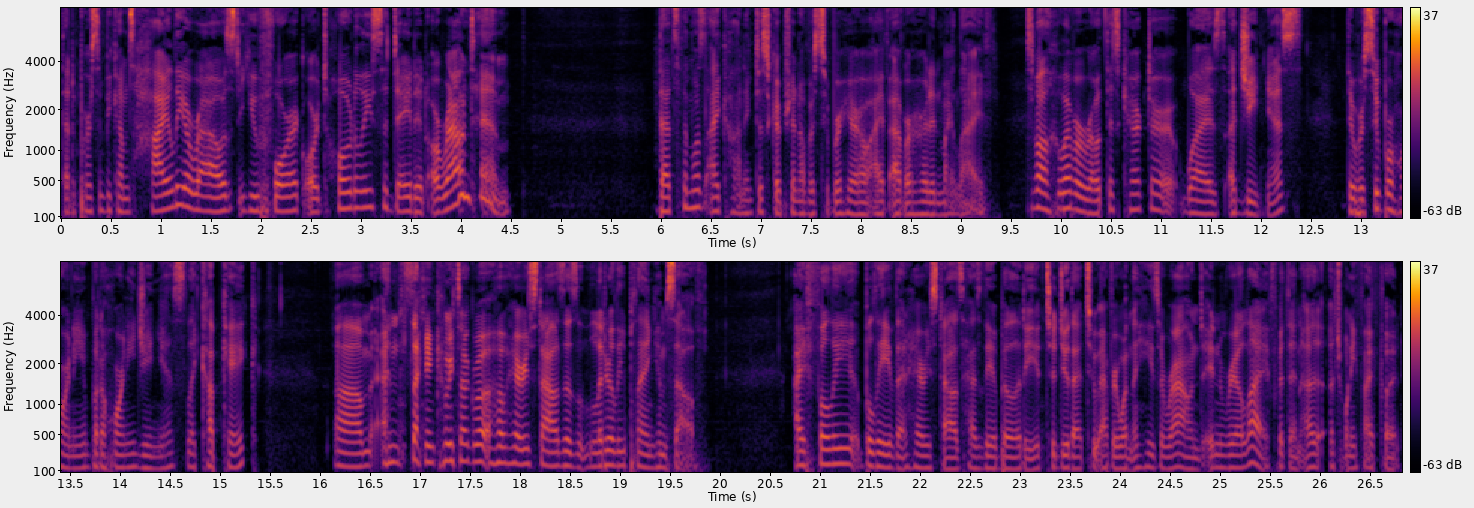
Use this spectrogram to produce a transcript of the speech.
that a person becomes highly aroused, euphoric, or totally sedated around him. That's the most iconic description of a superhero I've ever heard in my life. First of all, whoever wrote this character was a genius. They were super horny, but a horny genius, like Cupcake. Um, and second, can we talk about how Harry Styles is literally playing himself? I fully believe that Harry Styles has the ability to do that to everyone that he's around in real life within a, a 25 foot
